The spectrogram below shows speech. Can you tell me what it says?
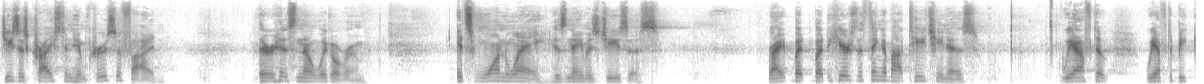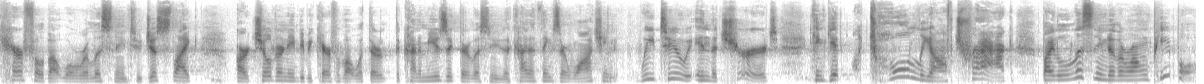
Jesus Christ and Him crucified, there is no wiggle room. It's one way. His name is Jesus. Right? But but here's the thing about teaching is we have to we have to be careful about what we're listening to just like our children need to be careful about what they're the kind of music they're listening to the kind of things they're watching we too in the church can get totally off track by listening to the wrong people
